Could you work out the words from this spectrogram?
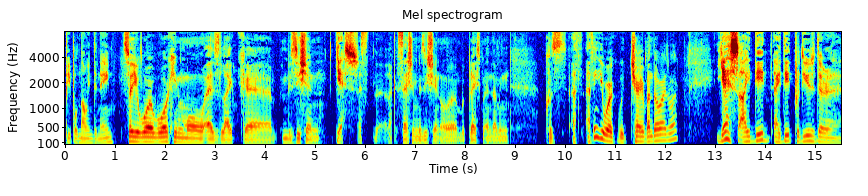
people knowing the name. So you were working more as like a musician, Yes. as uh, like a session musician or a replacement. I mean, because I, th- I think you work with Cherry Bandora as well. Yes, I did. I did produce their uh,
